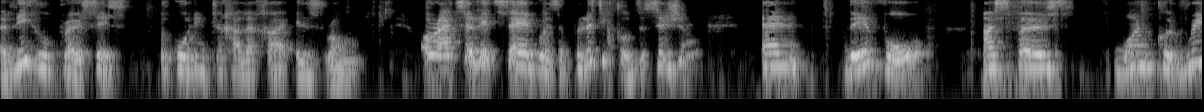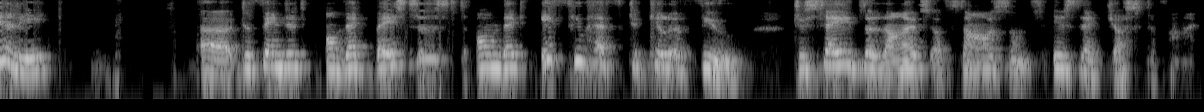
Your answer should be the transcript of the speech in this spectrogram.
a legal process, according to halakha, is wrong. All right, so let's say it was a political decision, and therefore, I suppose one could really uh, it on that basis, on that if you have to kill a few to save the lives of thousands, is that justified?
